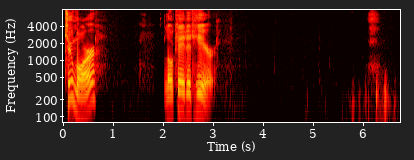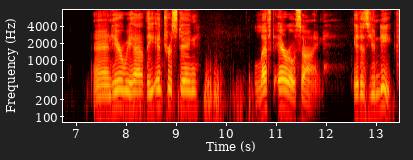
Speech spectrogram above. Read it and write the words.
two more located here. And here we have the interesting left arrow sign. It is unique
